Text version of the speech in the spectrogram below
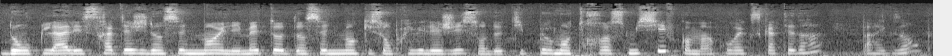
Donc là, les stratégies d'enseignement et les méthodes d'enseignement qui sont privilégiées sont de type purement transmissif, comme un cours ex cathedra, par exemple.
